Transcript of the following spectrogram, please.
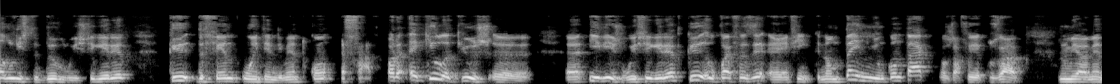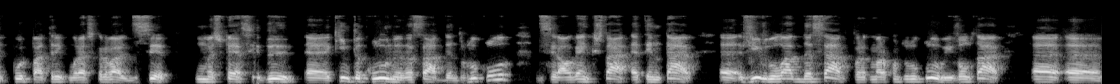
a lista de Luís Figueiredo, que defende o entendimento com Assad. Ora, aquilo a que os... Uh, uh, e diz Luís Figueiredo que o que vai fazer é, enfim, que não tem nenhum contacto, ele já foi acusado, nomeadamente por Patrick Moraes Carvalho, de ser uma espécie de uh, quinta coluna da SAD dentro do clube, de ser alguém que está a tentar vir do lado da SAD para tomar conta do clube e voltar a, a,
